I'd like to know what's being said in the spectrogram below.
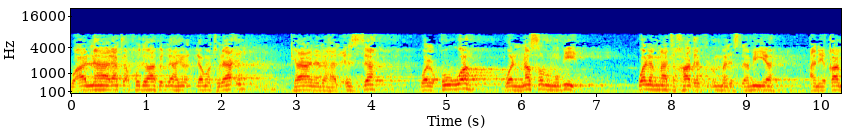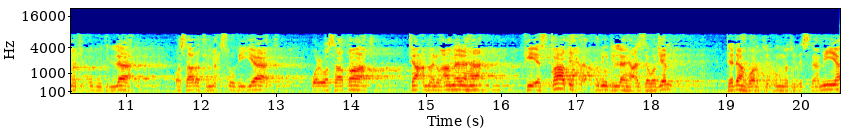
وأنها لا تأخذها في الله لومة لائم كان لها العزة والقوة والنصر المبين. ولما تخاذلت الأمة الإسلامية عن إقامة حدود الله وصارت المحسوبيات والوساطات تعمل عملها في إسقاط حدود الله عز وجل تدهورت الأمة الإسلامية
